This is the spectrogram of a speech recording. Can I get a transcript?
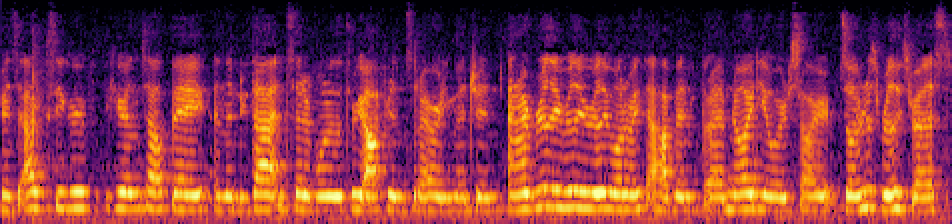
trans advocacy group here in the South Bay and then do that instead of one of the three options that I already mentioned. And I really, really, really want to make that happen, but I have no idea where to start. So I'm just really stressed.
